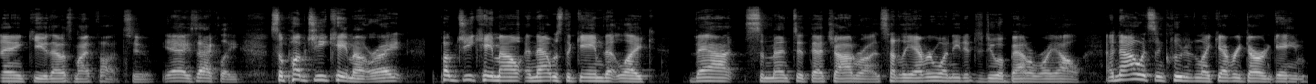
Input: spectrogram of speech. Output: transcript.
Thank you. That was my thought too. Yeah, exactly. So PUBG came out, right? PUBG came out, and that was the game that like that cemented that genre, and suddenly everyone needed to do a battle royale, and now it's included in like every darn game.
